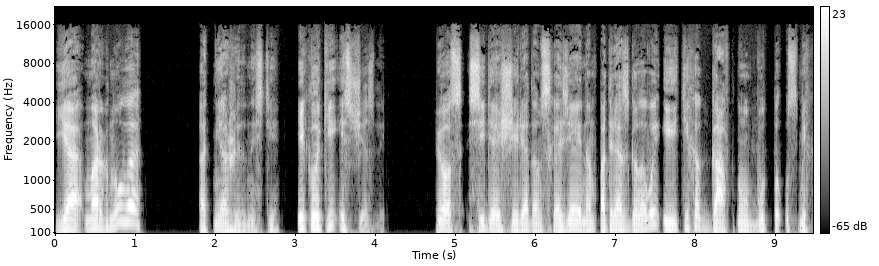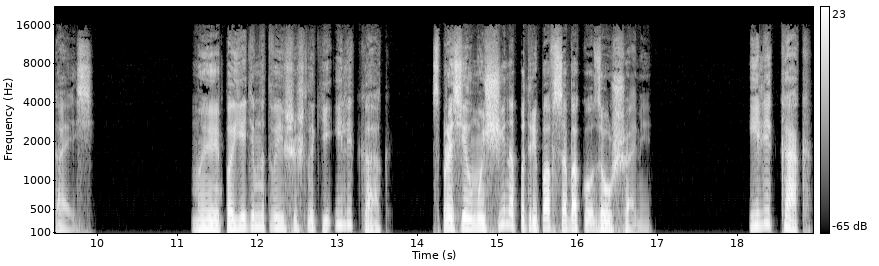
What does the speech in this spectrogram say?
Я моргнула от неожиданности, и клыки исчезли. Пес, сидящий рядом с хозяином, потряс головой и тихо гавкнул, будто усмехаясь. «Мы поедем на твои шашлыки или как?» — спросил мужчина, потрепав собаку за ушами. «Или как,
